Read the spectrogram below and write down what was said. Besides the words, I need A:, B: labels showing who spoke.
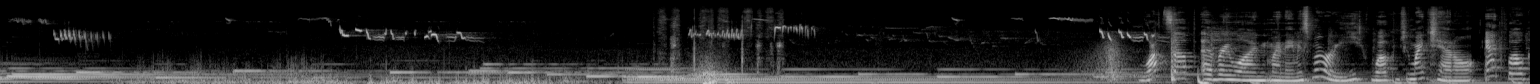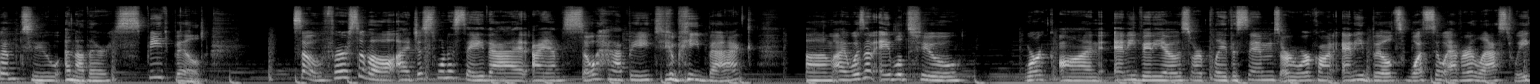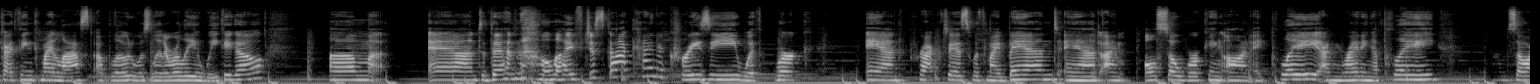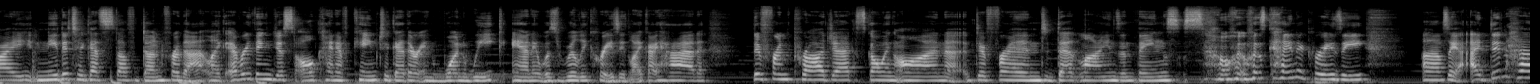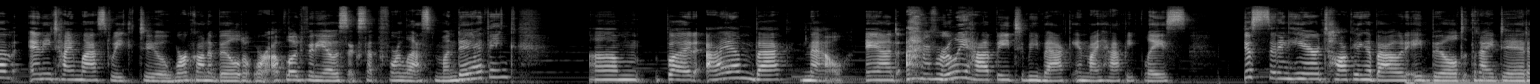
A: What's up everyone? My name is Marie. Welcome to my channel and welcome to another speed build. So first of all, I just want to say that I am so happy to be back. Um, I wasn't able to work on any videos or play The Sims or work on any builds whatsoever last week. I think my last upload was literally a week ago. Um, and then life just got kind of crazy with work and practice with my band. And I'm also working on a play. I'm writing a play. Um, so I needed to get stuff done for that. Like everything just all kind of came together in one week and it was really crazy. Like I had different projects going on, different deadlines and things. So it was kind of crazy. Um, so yeah, I didn't have any time last week to work on a build or upload videos except for last Monday, I think. Um, but I am back now and I'm really happy to be back in my happy place. Just sitting here talking about a build that I did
